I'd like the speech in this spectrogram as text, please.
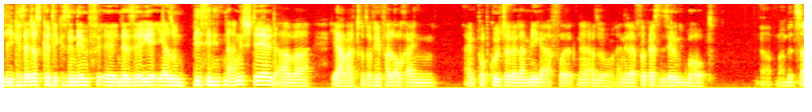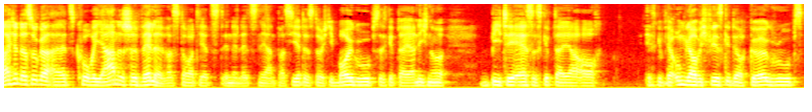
die Gesellschaftskritik ist in dem, äh, in der Serie eher so ein bisschen hinten angestellt, aber ja, war trotzdem auf jeden Fall auch ein, ein popkultureller Mega-Erfolg, ne? Also eine der erfolgreichsten Serien überhaupt. Ja, man bezeichnet das sogar als koreanische Welle, was dort jetzt in den letzten Jahren passiert ist durch die Boygroups. Es gibt da ja nicht nur BTS, es gibt da ja auch, es gibt ja unglaublich viel, es gibt ja auch Girlgroups.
